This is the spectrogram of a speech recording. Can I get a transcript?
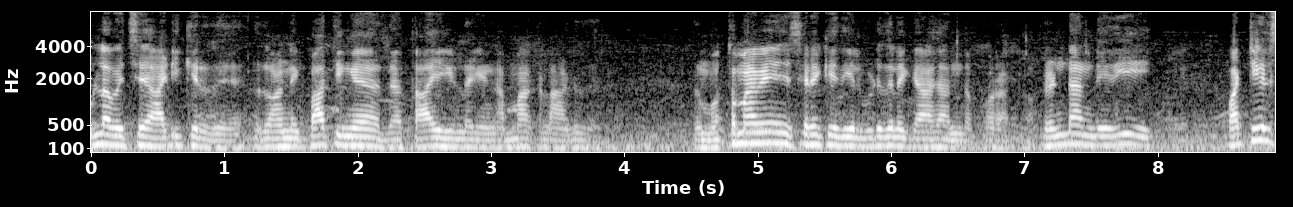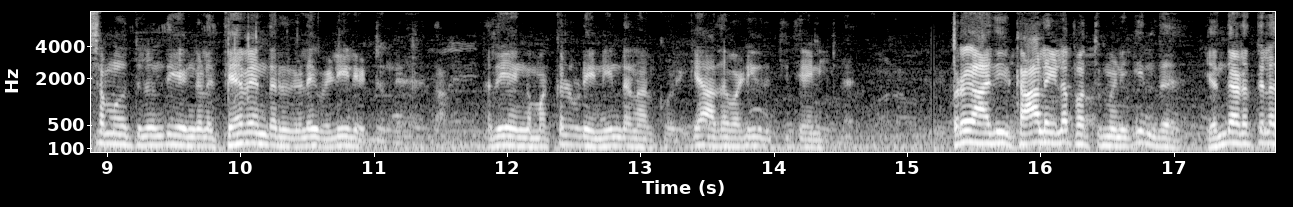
உள்ளே வச்சு அடிக்கிறது. அது அன்னைக்கு பார்த்தீங்க அந்த தாய்களை எங்கள் அம்மாக்கெல்லாம் அழுது. அது மொத்தமாகவே சிறைக்கைதிகள் விடுதலைக்காக அந்த போராட்டம். ரெண்டாம் தேதி பட்டியல் சமூகத்திலிருந்து எங்களை தேவேந்தர்களை வெளியில் தான் அது எங்கள் மக்களுடைய நீண்ட நாள் கோரிக்கை. அதை வலியுறுத்தி தேனியில். பிறகு அது காலையில் பத்து மணிக்கு இந்த எந்த இடத்துல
